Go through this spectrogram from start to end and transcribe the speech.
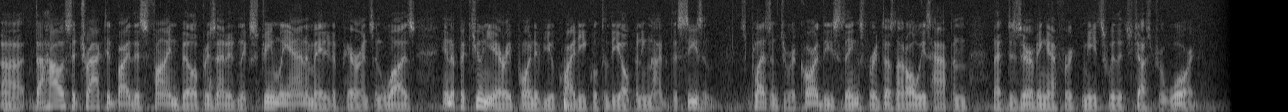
Uh, the house attracted by this fine bill presented an extremely animated appearance and was, in a pecuniary point of view, quite equal to the opening night of the season. It's pleasant to record these things, for it does not always happen that deserving effort meets with its just reward.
